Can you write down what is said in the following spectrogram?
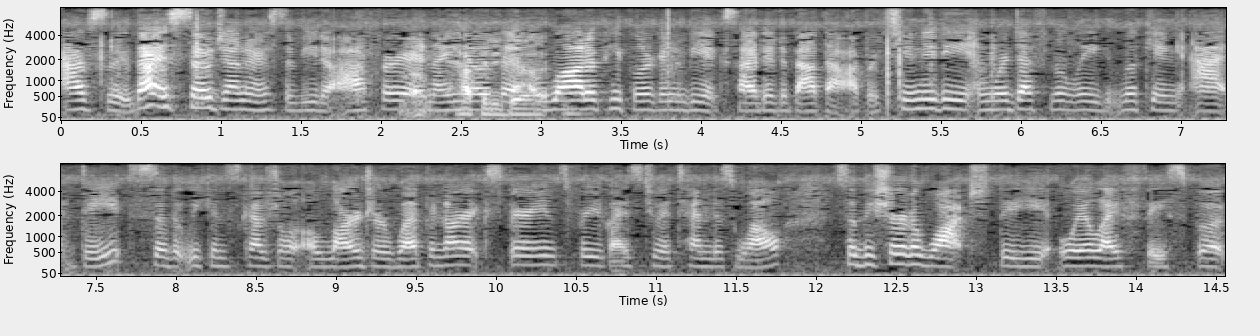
Absolutely. That is so generous of you to offer, and I know that a lot of people are going to be excited about that opportunity, and we're definitely looking at dates so that we can schedule a larger webinar experience for you guys to attend as well. So be sure to watch the Oil Life Facebook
